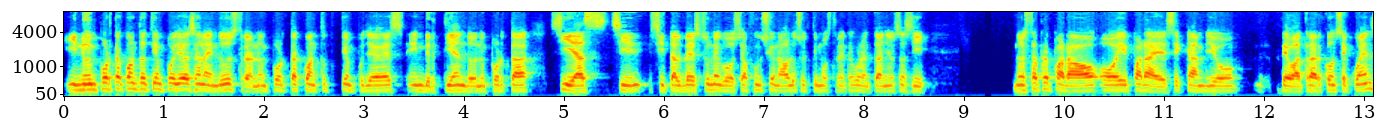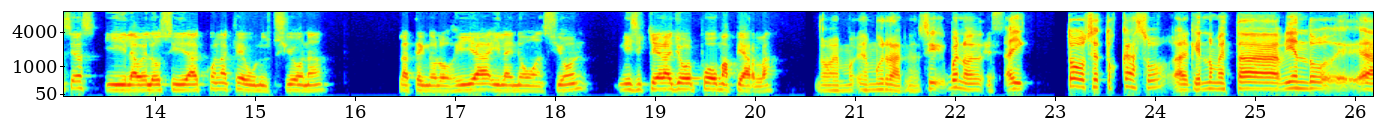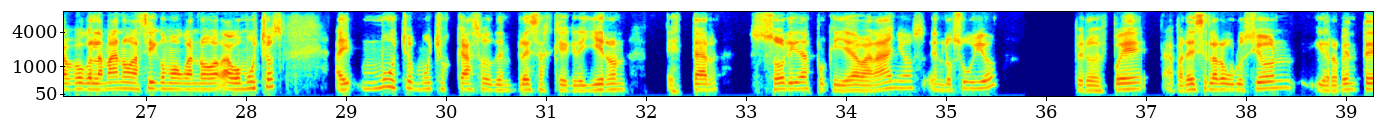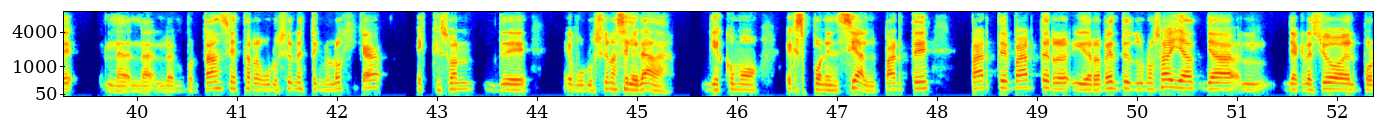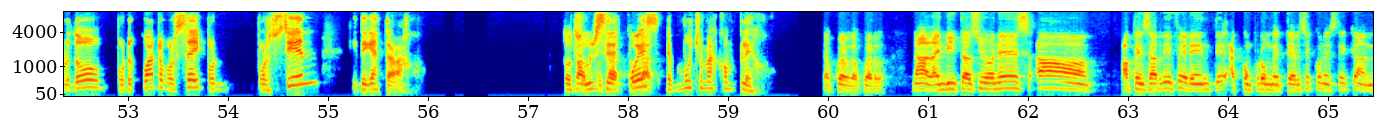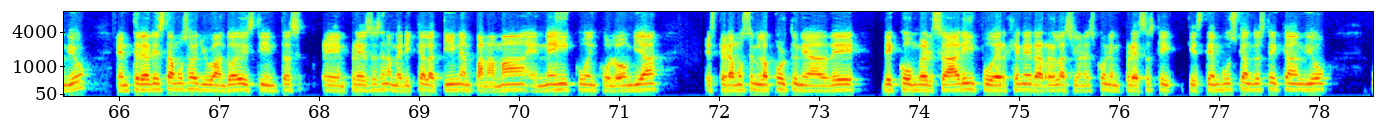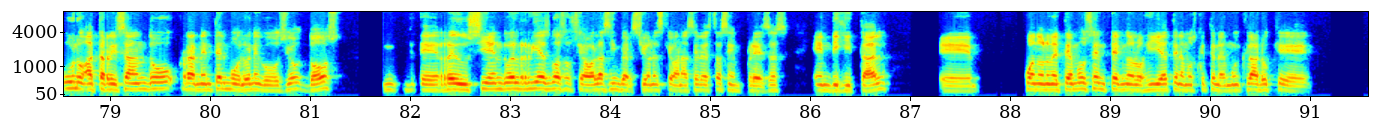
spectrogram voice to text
Y no importa cuánto tiempo lleves en la industria, no importa cuánto tiempo lleves invirtiendo, no importa si, has, si, si tal vez tu negocio ha funcionado los últimos 30, 40 años así, no estar preparado hoy para ese cambio te va a traer consecuencias y la velocidad con la que evoluciona la tecnología y la innovación, ni siquiera yo puedo mapearla. No, es muy, es muy rápido. Sí, bueno, Es- hay todos estos casos, al que no me está viendo, eh, hago con la mano así como cuando hago muchos. Hay muchos, muchos casos de empresas que creyeron estar sólidas porque llevaban años en lo suyo, pero después aparece la revolución y de repente la, la- la importancia de estas revoluciones tecnológicas es que son de evolución acelerada y es como exponencial, parte parte, parte, y de repente tú no sabes, ya, ya, ya creció el por 2, por 4, por 6, por, por 100 y te quedaste abajo. Total, Subirse total, después total. es mucho más complejo. De acuerdo, de acuerdo. Nada, la invitación es a, a pensar diferente, a comprometerse con este cambio. Entre él estamos ayudando a distintas eh, empresas en América Latina, en Panamá, en México, en Colombia. Esperamos tener la oportunidad de, conversar y poder generar relaciones con empresas que, estén buscando este cambio. Uno, aterrizando realmente el modelo de negocio. Dos, eh, reduciendo el riesgo asociado a las inversiones que van a hacer estas empresas en digital. Eh, cuando nos metemos en tecnología tenemos que tener muy claro que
